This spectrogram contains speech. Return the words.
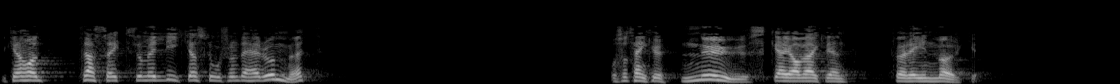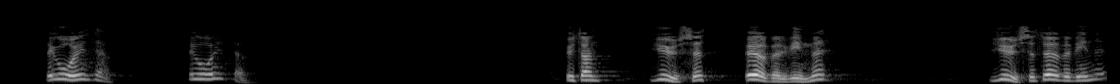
Du kan ha en plastsäck som är lika stor som det här rummet. Och så tänker du nu ska jag verkligen föra in mörker. Det går inte. Det går inte utan ljuset övervinner. Ljuset övervinner.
